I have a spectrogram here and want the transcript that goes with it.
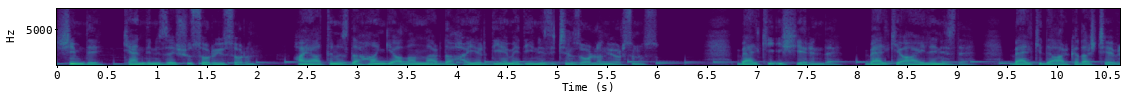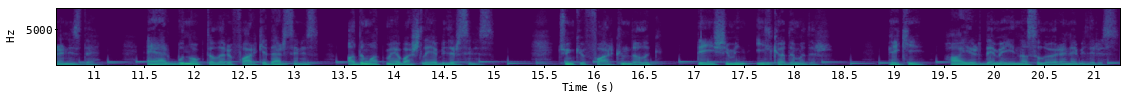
Şimdi kendinize şu soruyu sorun. Hayatınızda hangi alanlarda hayır diyemediğiniz için zorlanıyorsunuz? Belki iş yerinde, belki ailenizde, belki de arkadaş çevrenizde. Eğer bu noktaları fark ederseniz adım atmaya başlayabilirsiniz. Çünkü farkındalık değişimin ilk adımıdır. Peki hayır demeyi nasıl öğrenebiliriz?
